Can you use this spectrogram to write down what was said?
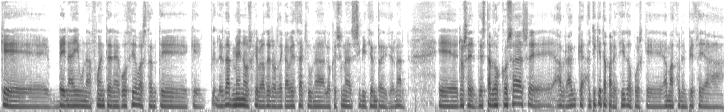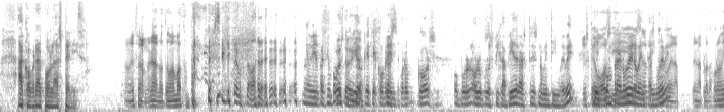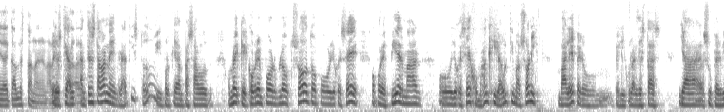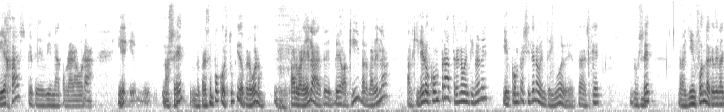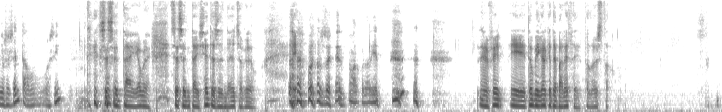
que ven ahí una fuente de negocio bastante que les da menos quebraderos de cabeza que una lo que es una exhibición tradicional. Eh, no sé, de estas dos cosas, eh, Abraham, ¿a ti qué te ha parecido pues que Amazon empiece a, a cobrar por las pelis? A mí es fenomenal, no tengo Amazon para A mí me parece un poco estúpido que te cobren por Ghost o por, o los picapiedras 3.99 es que y compra 9.99. En la, en la plataforma de cable están en Pero es que antes estaban en gratis todo y porque han pasado, hombre, que cobren por Bloodshot o por yo que sé, o por Spiderman o yo que sé, Jumanji, la última Sonic, vale, pero películas de estas ya súper viejas que te vienen a cobrar ahora. Y, no sé, me parece un poco estúpido, pero bueno. Barbarella, veo aquí, Barbarella, alquilero compra 3.99 y en compra 7.99. O sea, es que, no sé, la Jim Fonda, que es del año 60 o, así. 60 y, hombre, 67, 68 creo. no sé, no me acuerdo bien. en fin, ¿y tú, Miguel, qué te parece todo esto?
